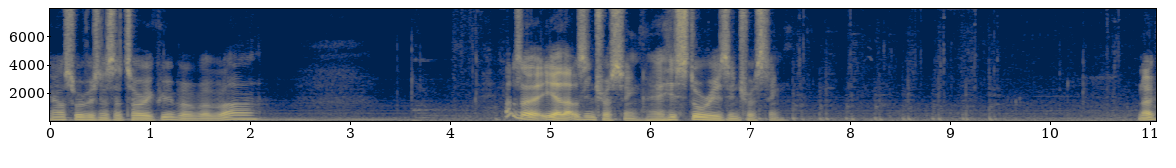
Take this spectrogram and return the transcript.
Council revision of Santari Khri, blah blah blah. That was a yeah, that was interesting. Uh, his story is interesting. No?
